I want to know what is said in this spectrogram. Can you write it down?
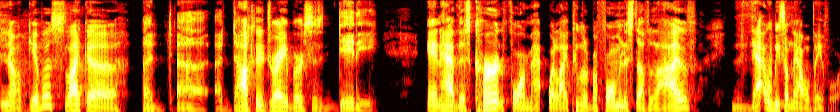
No, give us like a a a, a Dr. Dre versus Diddy, and have this current format where like people are performing this stuff live. That would be something I would pay for.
